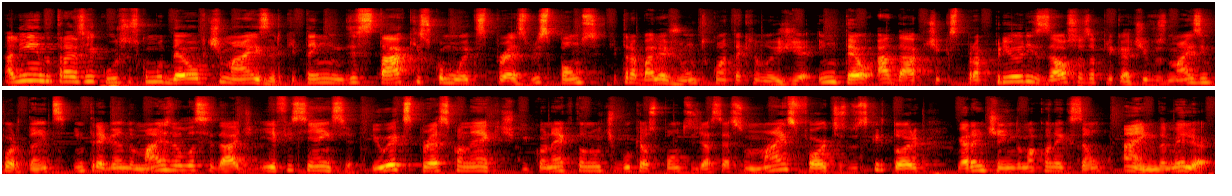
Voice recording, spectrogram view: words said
A linha ainda traz recursos como o Dell Optimizer, que tem destaques como o Express Response, que trabalha junto com a tecnologia Intel Adaptix para priorizar os seus aplicativos mais importantes, entregando mais velocidade e eficiência, e o Express Connect, que conecta o notebook aos pontos de acesso mais fortes do escritório, garantindo uma conexão ainda melhor.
